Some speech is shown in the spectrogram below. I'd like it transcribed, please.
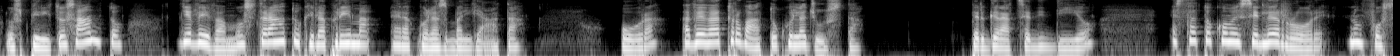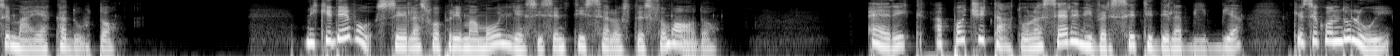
Lo Spirito Santo gli aveva mostrato che la prima era quella sbagliata. Ora aveva trovato quella giusta per grazia di Dio, è stato come se l'errore non fosse mai accaduto. Mi chiedevo se la sua prima moglie si sentisse allo stesso modo. Eric ha poi citato una serie di versetti della Bibbia che secondo lui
